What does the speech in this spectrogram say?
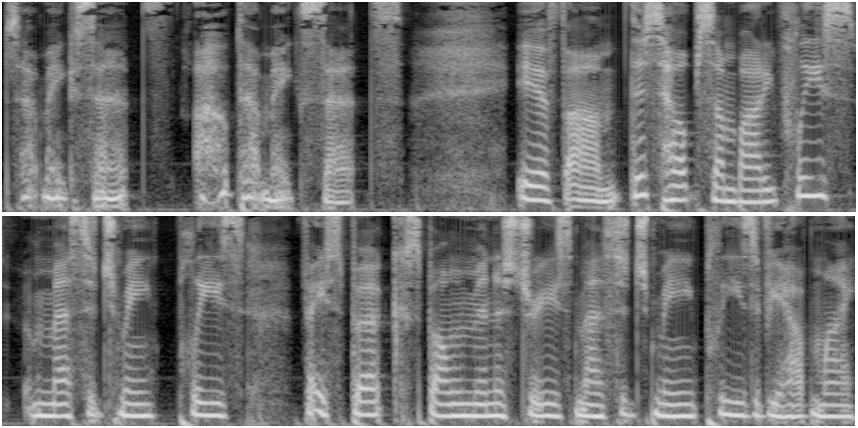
Does that make sense? I hope that makes sense. If um, this helps somebody, please message me. Please, Facebook, Spellman Ministries, message me. Please, if you have my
